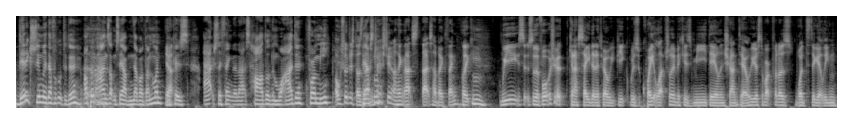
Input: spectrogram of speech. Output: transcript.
They're extremely difficult to do. I'll put my hands up and say I've never done one Yeah. because I actually think that that's harder than what I do for me. also just doesn't Personally. interest you. I think that's that's a big thing. Like hmm. We, so, so the photo shoot kind of side of the twelve week peak was quite literally because me, Dale, and Chantel, who used to work for us, wanted to get lean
